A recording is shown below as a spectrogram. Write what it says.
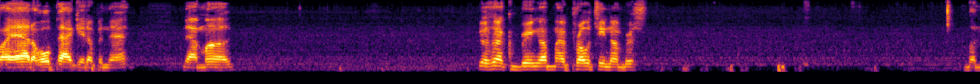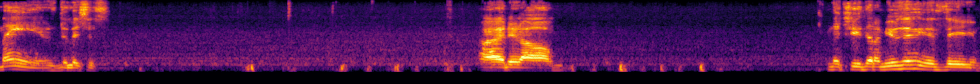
So I add a whole packet up in that that mug, so I can bring up my protein numbers. But man, it's delicious. I did um the cheese that I'm using is the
